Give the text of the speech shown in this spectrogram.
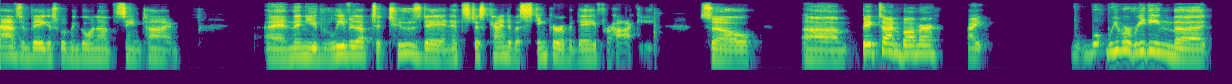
Avs and Vegas would have been going on at the same time, and then you leave it up to Tuesday, and it's just kind of a stinker of a day for hockey. So, um, big time bummer. I w- we were reading the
